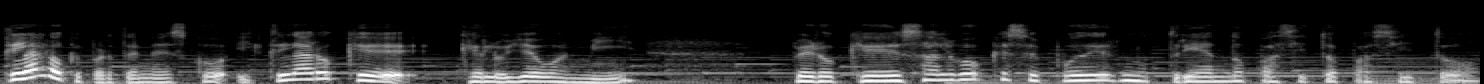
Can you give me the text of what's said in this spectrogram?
Claro que pertenezco y claro que, que lo llevo en mí, pero que es algo que se puede ir nutriendo pasito a pasito,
